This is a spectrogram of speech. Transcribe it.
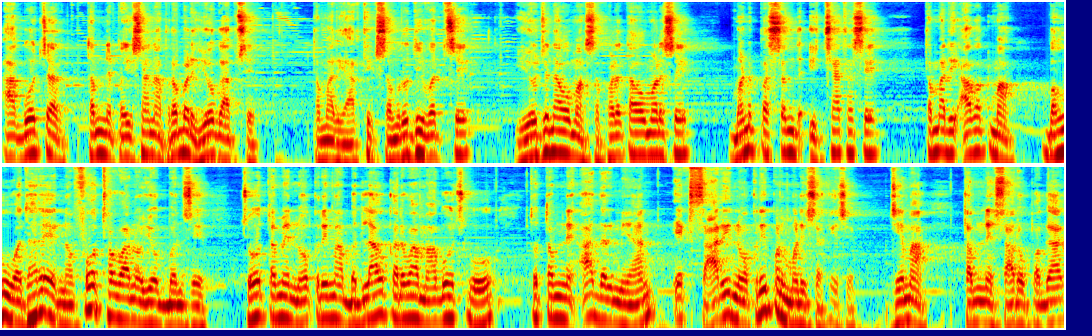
આ ગોચર તમને પૈસાના પ્રબળ યોગ આપશે. તમારી આર્થિક સમૃદ્ધિ વધશે, યોજનાઓમાં સફળતાઓ મળશે, મનપસંદ ઈચ્છા થશે, તમારી આવકમાં બહુ વધારે નફો થવાનો યોગ બનશે. જો તમે નોકરીમાં બદલાવ કરવા માગો છો, તો તમને આ દરમિયાન એક સારી નોકરી પણ મળી શકે છે, જેમાં તમને સારો પગાર,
